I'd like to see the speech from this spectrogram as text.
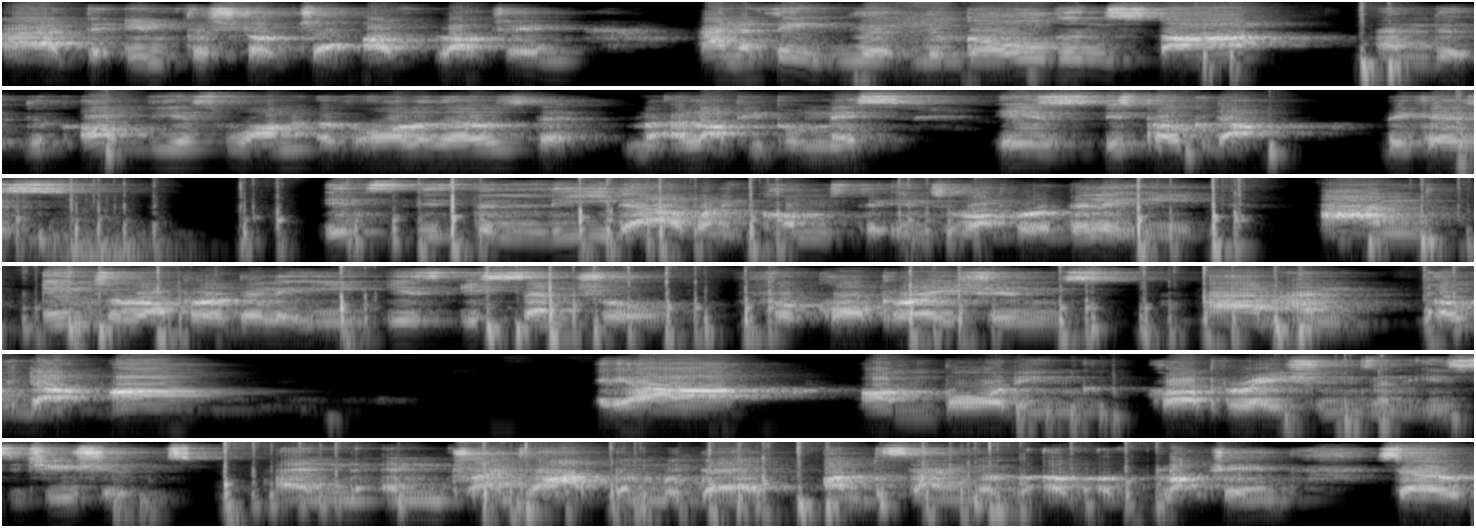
uh, the infrastructure of blockchain. And I think the, the golden star and the, the obvious one of all of those that a lot of people miss is is Polkadot because it's, it's the leader when it comes to interoperability, and interoperability is essential for corporations. Um, and Polkadot are they are onboarding corporations and institutions and, and trying to help them with their understanding of, of, of blockchain. So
